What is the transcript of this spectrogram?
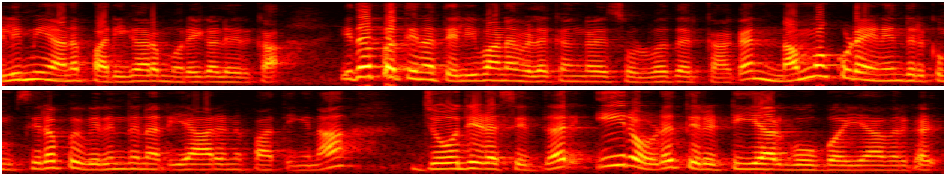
எளிமையான பரிகார முறைகள் இருக்கா? இதை பற்றின தெளிவான விளக்கங்களை சொல்வதற்காக நம்ம கூட இணைந்திருக்கும் சிறப்பு விருந்தினர் யாருன்னு பார்த்தீங்கன்னா ஜோதிட சித்தர் ஈரோடு திரு டி ஆர் கோபையா அவர்கள்.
